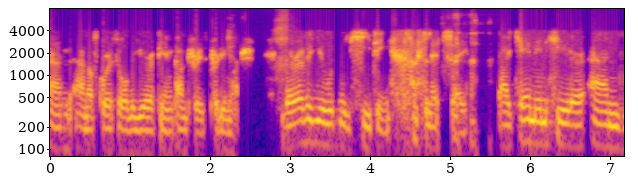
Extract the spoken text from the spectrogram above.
and, and of course all the European countries pretty much. Wherever you would need heating, let's say. I came in here and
